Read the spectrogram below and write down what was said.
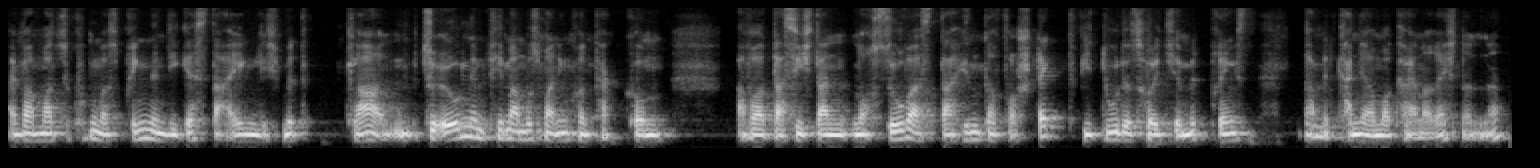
einfach mal zu gucken, was bringen denn die Gäste eigentlich mit. Klar, zu irgendeinem Thema muss man in Kontakt kommen, aber dass sich dann noch sowas dahinter versteckt, wie du das heute hier mitbringst, damit kann ja immer keiner rechnen. Ne?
